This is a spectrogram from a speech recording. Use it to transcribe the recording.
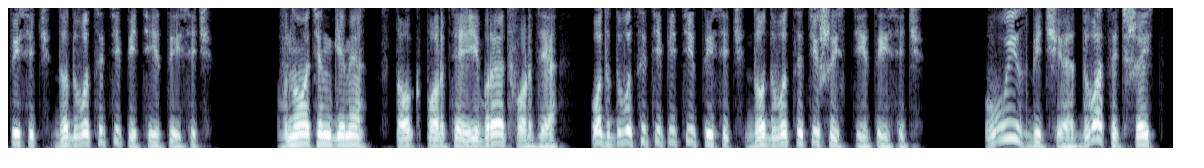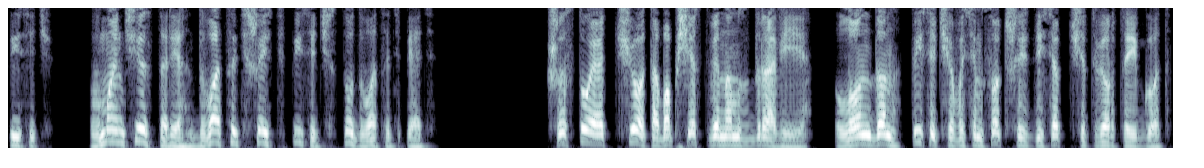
тысяч до 25 тысяч. В Ноттингеме, Стокпорте и Брэдфорде от 25 тысяч до 26 тысяч. В Уизбиче 26 тысяч, в Манчестере 26 125. Шестой отчет об общественном здравии. Лондон, 1864 год.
